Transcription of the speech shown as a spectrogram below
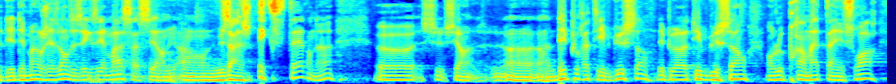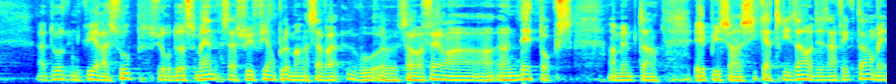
des démangeaisons, des eczémas, ça c'est en, usage externe. Hein. c'est un, un, dépuratif du sang. Dépuratif du sang, on le prend matin et soir à dose d'une cuillère à soupe sur deux semaines, ça suffit amplement. Ça va, vous, euh, ça va faire un, un, détox en même temps. Et puis c'est un cicatrisant, un désinfectant, mais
